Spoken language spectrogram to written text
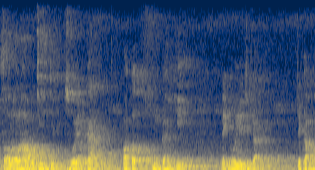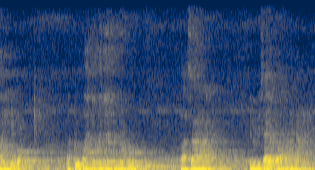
seolah-olah aku cincin supaya kan otot munggah iki nek ngoyo cekak cekak mari ini kok aduh anyang-anyangan aku bahasa Indonesia ya kok anyang-anyangan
